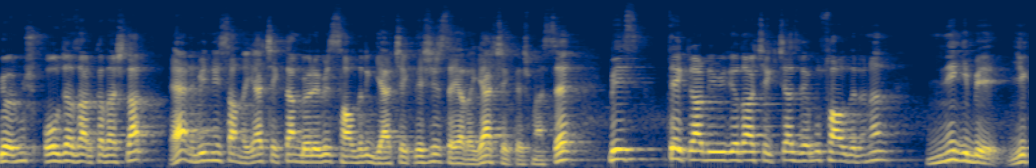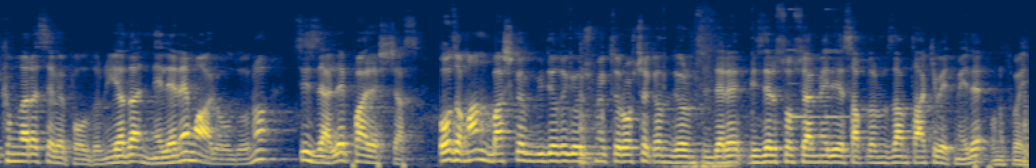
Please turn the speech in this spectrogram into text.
görmüş olacağız arkadaşlar. Eğer 1 Nisan'da gerçekten böyle bir saldırı gerçekleşirse ya da gerçekleşmezse biz tekrar bir video daha çekeceğiz ve bu saldırının ne gibi yıkımlara sebep olduğunu ya da nelere mal olduğunu sizlerle paylaşacağız. O zaman başka bir videoda görüşmek üzere. Hoşçakalın diyorum sizlere. Bizleri sosyal medya hesaplarımızdan takip etmeyi de unutmayın.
